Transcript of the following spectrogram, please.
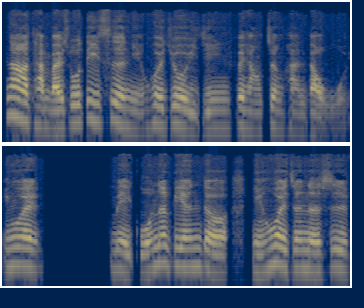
那坦白说，第一次的年会就已经非常震撼到我，因为美国那边的年会真的是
